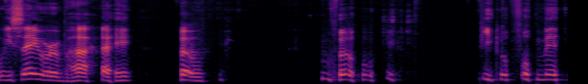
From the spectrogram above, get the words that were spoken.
we say we're bi, but but we beautiful men.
